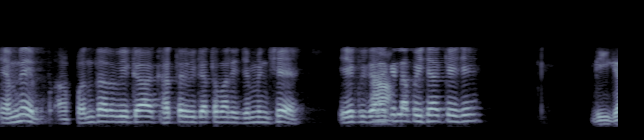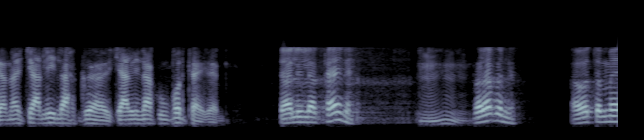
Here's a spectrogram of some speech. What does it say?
એમ નહીં પંદર વીઘા સત્તર વીઘા તમારી જમીન છે. એક વીઘાના કેટલા પૈસા કે છે? વીઘાના ચાલીસ લાખ ચાલીસ લાખ ઉપર થાય સાહેબ. ચાલીસ લાખ થાય ને? બરાબર ને? હવે તમે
